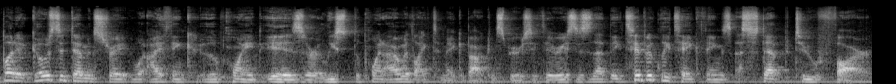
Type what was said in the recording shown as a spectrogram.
but it goes to demonstrate what I think the point is, or at least the point I would like to make about conspiracy theories, is that they typically take things a step too far.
